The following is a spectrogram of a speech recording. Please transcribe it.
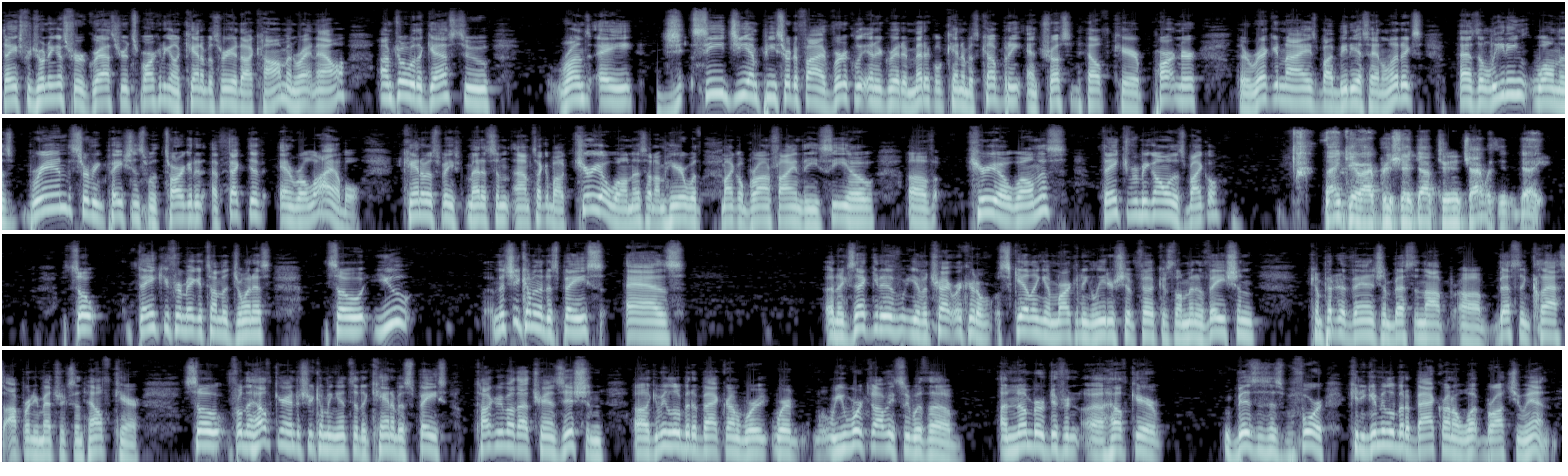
Thanks for joining us for Grassroots Marketing on CannabisRadio.com. And right now, I'm joined with a guest who runs a G- CGMP certified vertically integrated medical cannabis company and trusted healthcare partner. They're recognized by BDS Analytics as a leading wellness brand serving patients with targeted, effective, and reliable cannabis based medicine. I'm talking about Curio Wellness, and I'm here with Michael Bronfein, the CEO of Curio Wellness. Thank you for being on with us, Michael. Thank you. I appreciate the opportunity to chat with you today. So, thank you for making time to join us. So, you initially come into space as an executive. You have a track record of scaling and marketing leadership focused on innovation, competitive advantage, and best in op, uh, best in class operating metrics in healthcare. So, from the healthcare industry coming into the cannabis space, talk to me about that transition. Uh, give me a little bit of background where where, where you worked obviously with a a number of different uh, healthcare businesses before. Can you give me a little bit of background on what brought you in?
